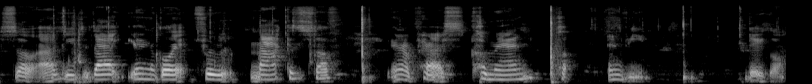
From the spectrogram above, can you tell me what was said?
So, as you do that, you're going to go through Mac and stuff. You're going to press Command and V. There you go.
